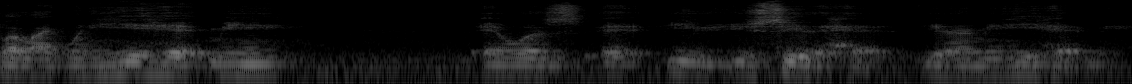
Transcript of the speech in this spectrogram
but like when he hit me, it was it, you you see the hit. You know what I mean? He hit me,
